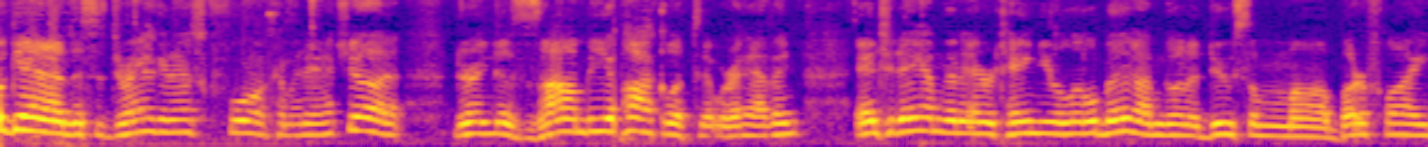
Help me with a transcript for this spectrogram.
again, this is Dragonesque 4 coming at you during this zombie apocalypse that we're having. And today I'm going to entertain you a little bit. I'm going to do some uh, butterfly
